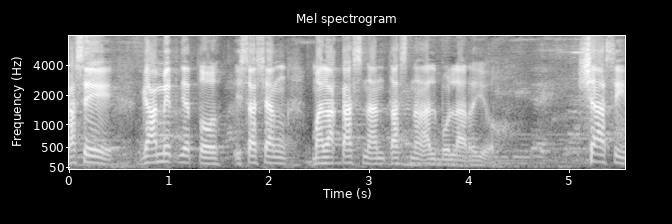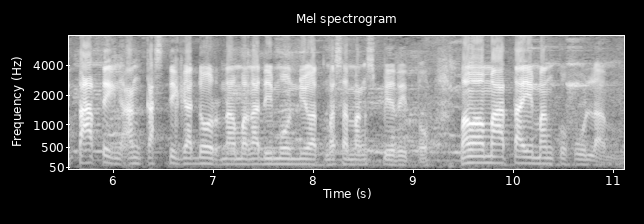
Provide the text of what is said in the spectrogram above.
Kasi gamit niya to, isa siyang malakas na antas ng albularyo. Siya si Tating ang kastigador ng mga demonyo at masamang spirito. Mamamatay mangkukulam.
